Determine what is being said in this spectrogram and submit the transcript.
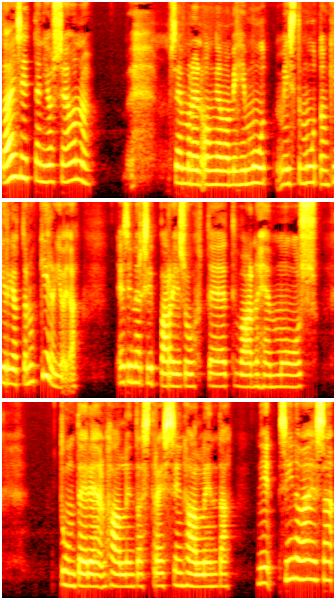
Tai sitten, jos se on semmoinen ongelma, mihin muut, mistä muut on kirjoittanut kirjoja. Esimerkiksi parisuhteet, vanhemmuus, tunteiden hallinta, stressin hallinta, niin siinä vaiheessa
